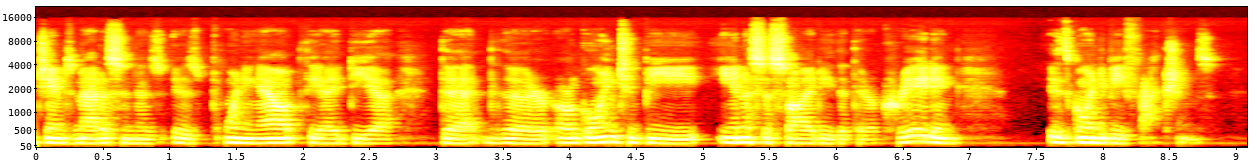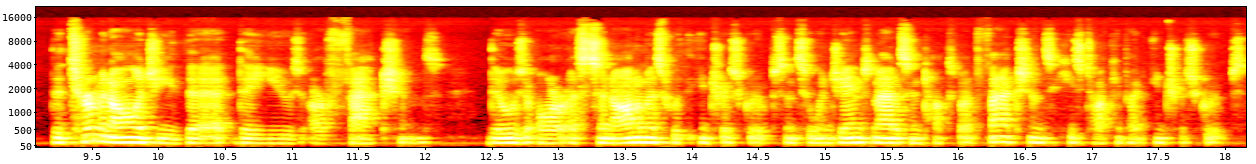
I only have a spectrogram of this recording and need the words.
James Madison is, is pointing out the idea that there are going to be, in a society that they're creating, is going to be factions. The terminology that they use are factions. Those are synonymous with interest groups. And so when James Madison talks about factions, he's talking about interest groups.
